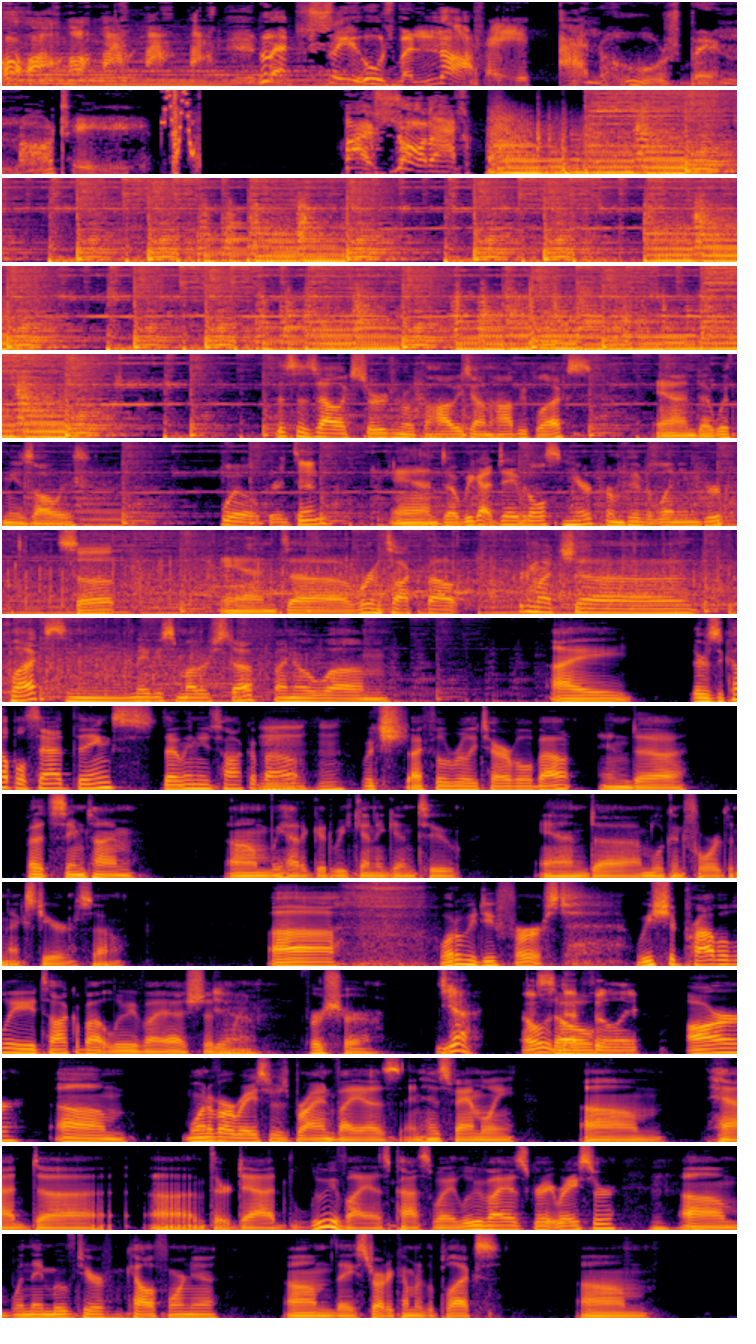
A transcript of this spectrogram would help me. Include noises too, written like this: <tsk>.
<laughs> Let's see who's been naughty and who's been naughty. I saw that! This is Alex Sturgeon with the Hobbytown Hobbyplex, and uh, with me as always. Will Brinton. And uh, we got David Olsen here from Pivot Lending Group, What's up? and uh, we're going to talk about pretty much uh, the Plex and maybe some other stuff. I know um, I there's a couple sad things that we need to talk about, Mhm. which I feel really terrible about, and uh, but at the same time, um, we had a good weekend again too, and uh, I'm looking forward to next year. So, uh, what do we do first? We should probably talk about Louis Vaez, shouldn't we? Yeah, for sure. Yeah. Oh, So- definitely. our um, one of our racers, Brian Vaez, and his family um, had uh, uh, their dad, Louis Vaez, pass away. Louis Vaez, great racer. Um, when they moved here from California, um, they started coming to the Plex. Um,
